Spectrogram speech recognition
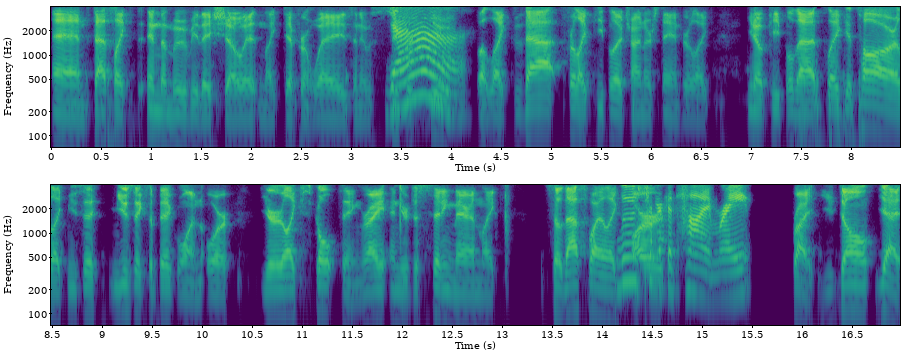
and that's like in the movie they show it in like different ways and it was super yeah. cute but like that for like people that are trying to understand or like you know people that play guitar like music music's a big one or you're like sculpting right? And you're just sitting there and like so that's why like lose art, track of time right? Right. You don't yeah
